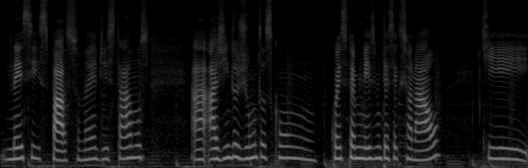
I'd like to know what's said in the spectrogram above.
nesse espaço, né? De estarmos a, agindo juntas com com esse feminismo interseccional que,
